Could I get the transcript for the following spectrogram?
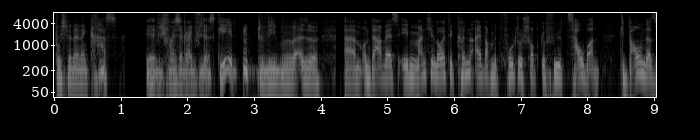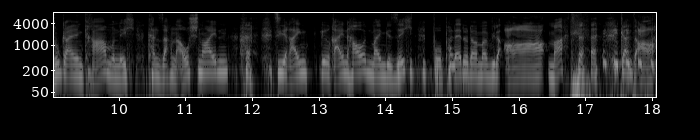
wo ich mir dann denke, krass, ich weiß ja gar nicht, wie das geht. Wie, also, ähm, und da wäre es eben, manche Leute können einfach mit Photoshop gefühlt zaubern. Die bauen da so geilen Kram und ich kann Sachen ausschneiden, sie rein, reinhauen, mein Gesicht, wo Paletto dann mal wieder ah macht, ganz ah,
